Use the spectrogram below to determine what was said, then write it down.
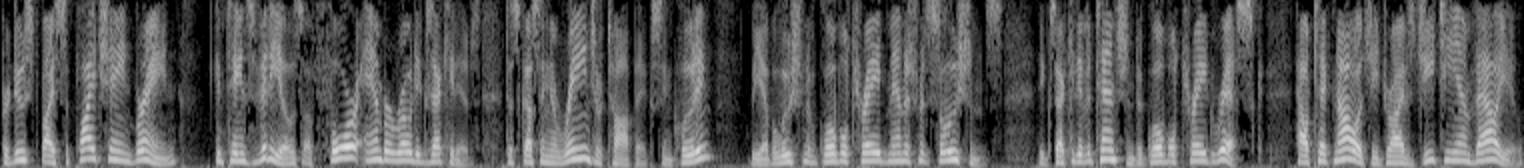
produced by Supply Chain Brain, contains videos of four Amber Road executives discussing a range of topics, including the evolution of global trade management solutions, executive attention to global trade risk, how technology drives GTM value,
